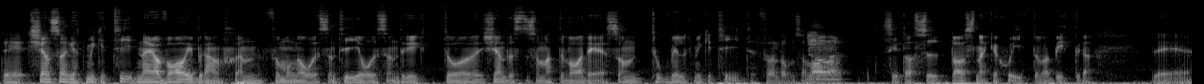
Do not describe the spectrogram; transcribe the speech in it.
Det känns som rätt mycket tid. När jag var i branschen för många år sedan, tio år sedan drygt. Då kändes det som att det var det som tog väldigt mycket tid från de som ja. var där. Sitta och supa och snacka skit och vara bittra. Det,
